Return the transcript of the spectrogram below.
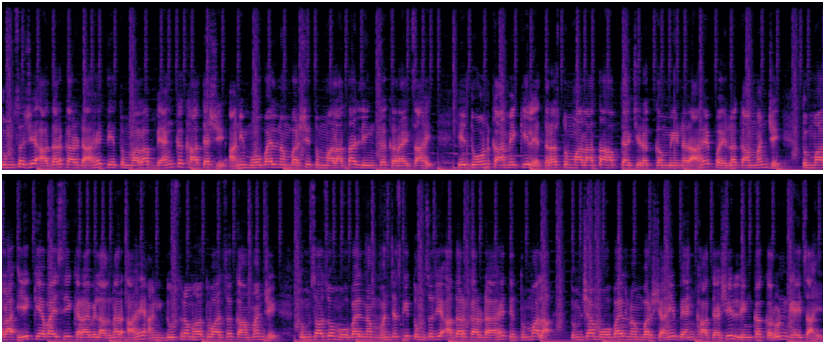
तुमचं जे आधार कार्ड आहे ते तुम्हाला बँक खात्याशी आणि मोबाईल नंबरशी तुम्हाला आता लिंक करायचं आहे. हे दोन कामे केले तरच तुम्हाला आता हप्त्याची रक्कम मिळणार आहे. पहिलं काम म्हणजे तुम्हाला ई के वाय सी करावी लागणार आहे आणि दुसरं महत्त्वाचं काम म्हणजे तुमचा जो मोबाईल नंबर म्हणजेच की तुमचं जे आधार कार्ड आहे ते तुम्हाला तुमच्या मोबाईल नंबरशी आणि बँक खात्याशी लिंक करून घ्यायचं आहे.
